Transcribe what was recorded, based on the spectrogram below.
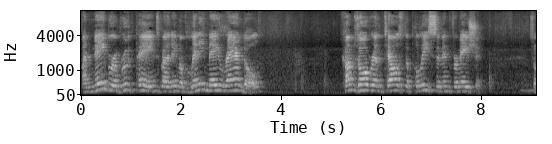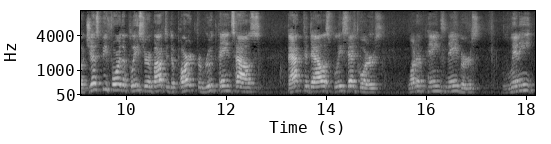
a neighbor of Ruth Paine's by the name of Linnie Mae Randle comes over and tells the police some information. So just before the police are about to depart from Ruth Paine's house back to Dallas Police Headquarters, one of Paine's neighbors, Linnie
